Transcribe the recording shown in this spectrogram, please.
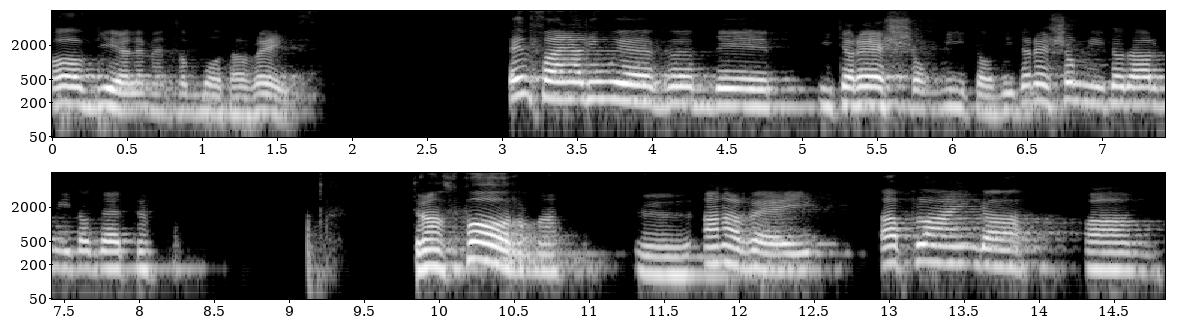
of the elements of both arrays. And finally, we have uh, the iteration method. The iteration method are methods that transform uh, an array applying a, um,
